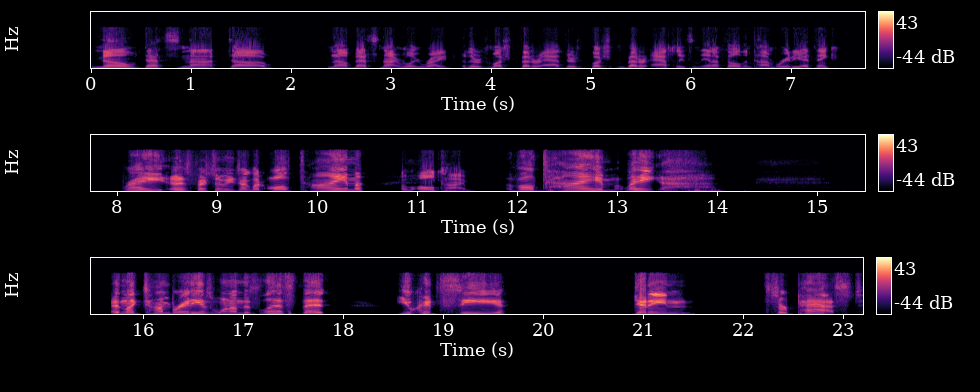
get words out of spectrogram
No, that's not. Uh, no, that's not really right. There's much better at there's much better athletes in the NFL than Tom Brady. I think. Right, especially when you talk about all time. Of all time. Of all time, like, and like Tom Brady is one on this list that you could see getting surpassed,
